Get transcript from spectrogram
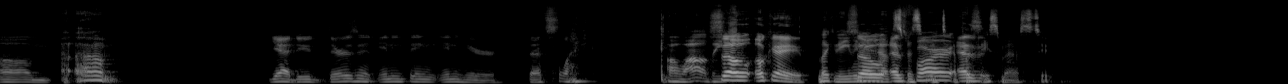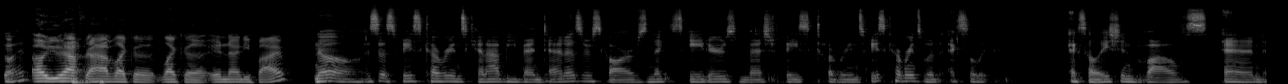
Um, yeah, dude, there isn't anything in here that's like. Oh wow. They, So okay, look, they even so have as specific far as- face masks too. Go ahead. oh, you have to have like a like a N ninety five. No, it says face coverings cannot be bandanas or scarves, neck gaiters, mesh face coverings, face coverings with exhala- exhalation valves, and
